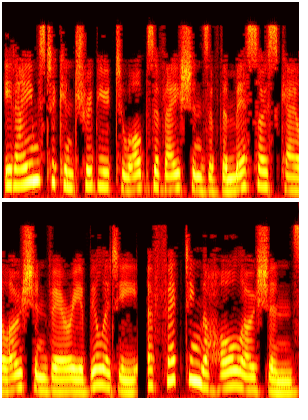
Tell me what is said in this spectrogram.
It aims to contribute to observations of the mesoscale ocean variability, affecting the whole oceans.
